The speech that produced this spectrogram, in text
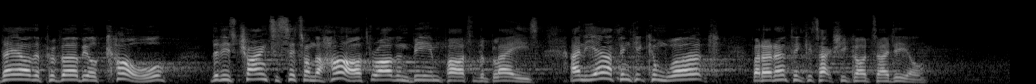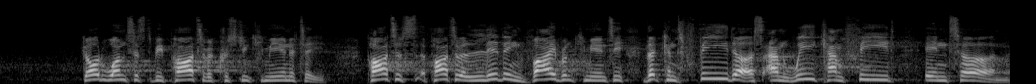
They are the proverbial coal that is trying to sit on the hearth rather than being part of the blaze. And yeah, I think it can work, but I don't think it's actually God's ideal. God wants us to be part of a Christian community, part of, part of a living, vibrant community that can feed us and we can feed in turn.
